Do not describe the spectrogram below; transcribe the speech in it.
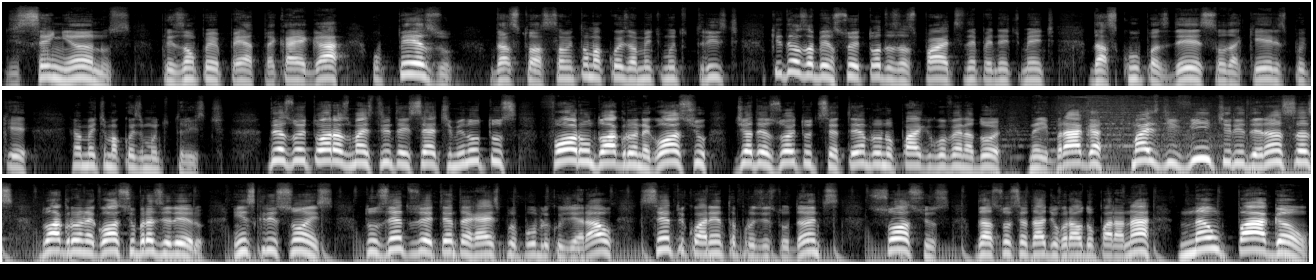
de 100 anos, prisão perpétua, é carregar o peso da situação. Então, uma coisa realmente muito triste. Que Deus abençoe todas as partes, independentemente das culpas desses ou daqueles, porque realmente é uma coisa muito triste. 18 horas mais 37 minutos, Fórum do Agronegócio, dia 18 de setembro, no Parque Governador Ney Braga. Mais de 20 lideranças do agronegócio brasileiro. Inscrições: 280 reais para o público geral, 140 para os estudantes. Sócios da Sociedade Rural do Paraná não pagam.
